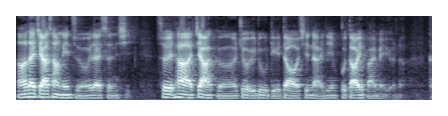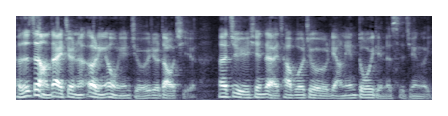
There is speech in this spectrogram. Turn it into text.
然后再加上联准会在升息，所以它的价格呢就一路跌到现在已经不到一百美元了。可是这档债券呢，二零二五年九月就到期了，那距离现在差不多就两年多一点的时间而已。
